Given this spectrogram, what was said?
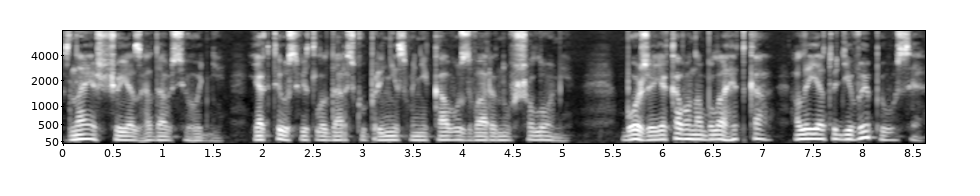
Знаєш, що я згадав сьогодні? Як ти у Світлодарську приніс мені каву, зварену в шоломі. Боже, яка вона була гидка, але я тоді випив усе,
